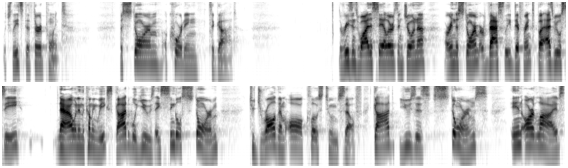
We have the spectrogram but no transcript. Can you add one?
Which leads to the third point the storm according to God. The reasons why the sailors and Jonah are in the storm are vastly different, but as we will see now and in the coming weeks, God will use a single storm to draw them all close to Himself. God uses storms in our lives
